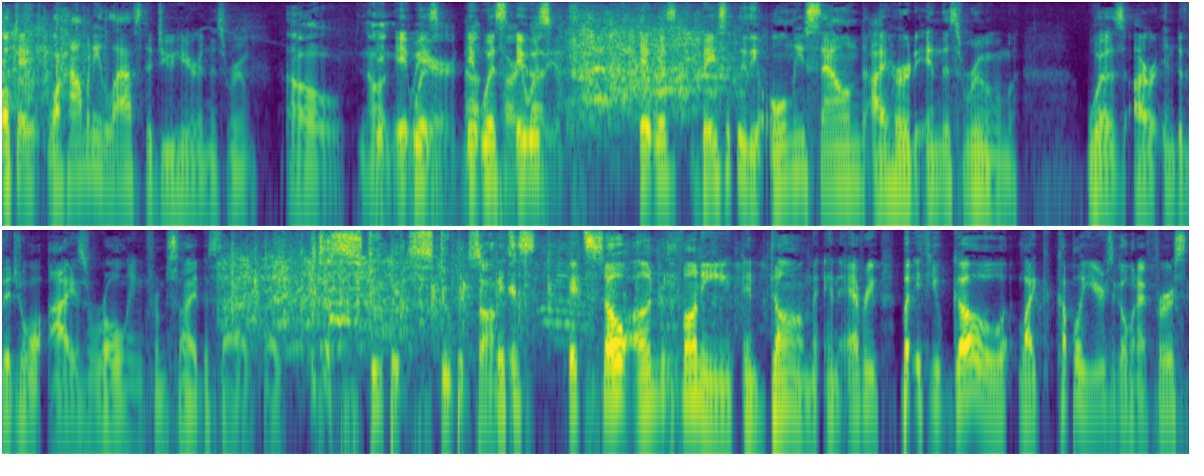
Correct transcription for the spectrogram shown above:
Okay, well, how many laughs did you hear in this room? Oh, none. It, it was. Weird, It was. It was. audience. It was basically the only sound I heard in this room was our individual eyes rolling from side to side. Like it's a stupid, stupid song. it's it's, it's so unfunny and dumb and every. But if you go like a couple of years ago when I first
